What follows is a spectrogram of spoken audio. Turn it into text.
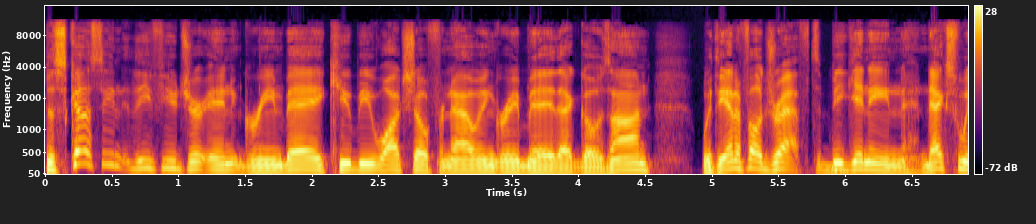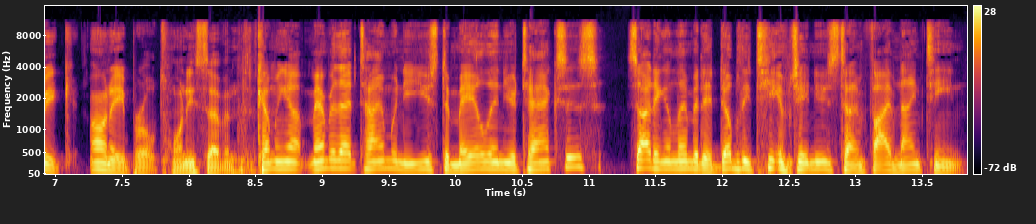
discussing the future in Green Bay. QB watch though for now in Green Bay. That goes on with the NFL draft beginning next week on April 27th. Coming up, remember that time when you used to mail in your taxes? Siding Unlimited, WTMJ News Time 519.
